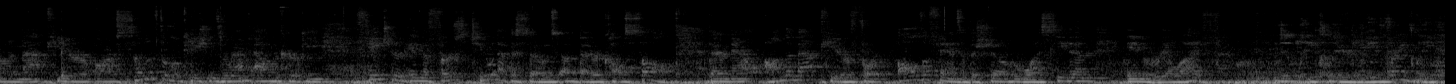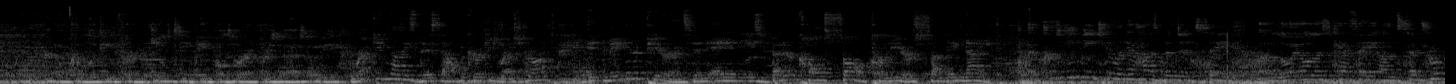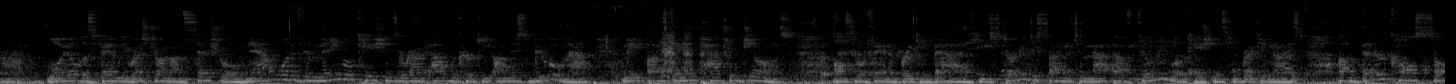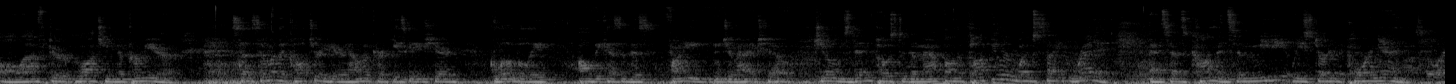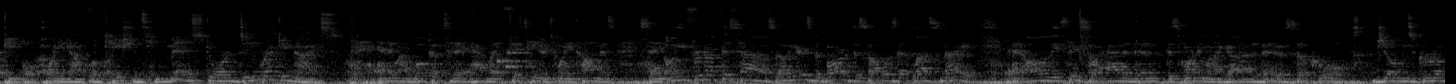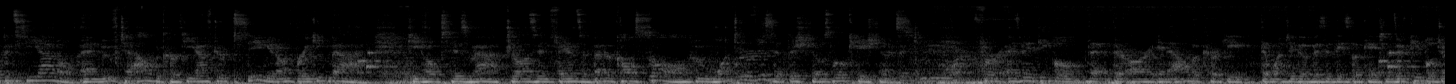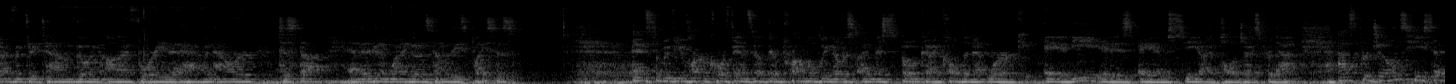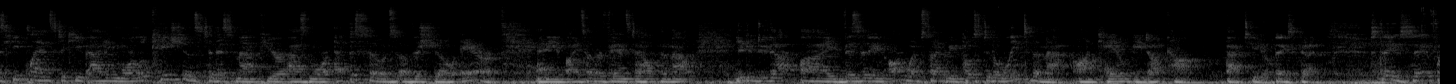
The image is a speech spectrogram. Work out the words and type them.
on the map here are some of the locations around Albuquerque featured in the first two episodes of Better Call Saul. They're now on the map here for all the fans of the show who want to see them in real life. Really clear to me, frankly. Uh, I'm looking for guilty people to represent me. Recognize this Albuquerque restaurant? It made an appearance in A&E's Better Call Saul Central, now one of the many locations around Albuquerque on this Google map made by fan Patrick Jones. Also a fan of Breaking Bad, he started deciding to map out filming locations he recognized of Better Call Saul after watching the premiere. So some of the culture here in Albuquerque is getting shared globally, all because of this funny and dramatic show. Jones then posted the map on the popular website Reddit and says comments immediately started pouring in. People pointing out locations he missed or didn't recognize. And then when I woke up today, I had like 15 or 20 comments saying, oh, you forgot this house. Oh, here's the bar this all was at last night. And all of these things. So I added in this morning when I got out of bed. It was so cool. Jones grew up in Seattle and moved to Albuquerque after seeing it on Breaking Bad. He hopes his map draws in fans of Better Call Saul who want to visit the show's locations. For as many people that there are in Albuquerque that want to go visit these locations, there's people driving through town they're going to want to go to some of these places. And some of you hardcore fans out there probably noticed I misspoke. I called the network A&E. It is AMC. I apologize for that. As for Jones, he says he plans to keep adding more locations to this map here as more episodes of the show air. And he invites other fans to help him out. You can do that by visiting our website. We posted a link to the map on KOB.com. Back to you. Thanks, guy. Stay safe.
